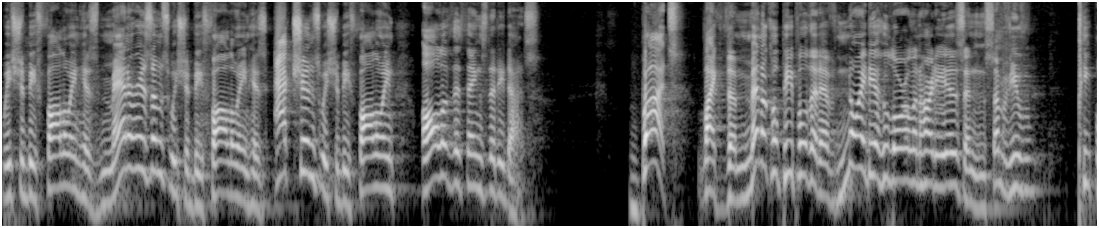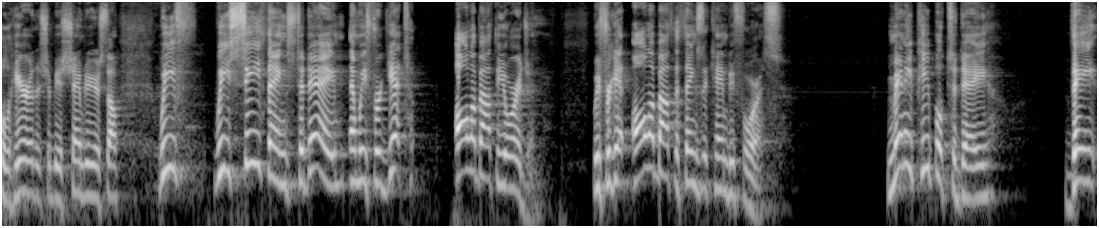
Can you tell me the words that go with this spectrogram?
we should be following his mannerisms. We should be following his actions. We should be following all of the things that he does. But, like the medical people that have no idea who Laurel and Hardy is, and some of you people here that should be ashamed of yourself, we we see things today and we forget all about the origin. We forget all about the things that came before us. Many people today, they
